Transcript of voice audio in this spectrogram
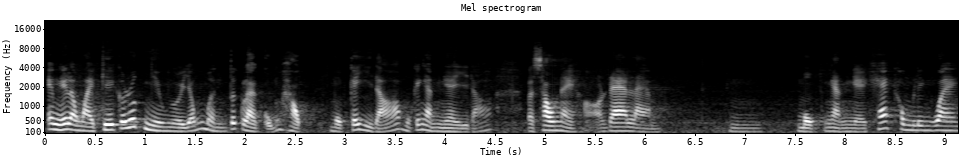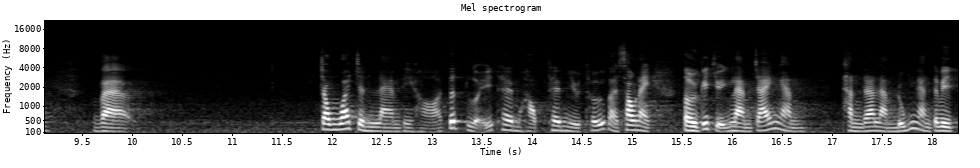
em nghĩ là ngoài kia có rất nhiều người giống mình tức là cũng học một cái gì đó một cái ngành nghề gì đó và sau này họ ra làm một ngành nghề khác không liên quan. Và trong quá trình làm thì họ tích lũy thêm học thêm nhiều thứ và sau này từ cái chuyện làm trái ngành thành ra làm đúng ngành tại vì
